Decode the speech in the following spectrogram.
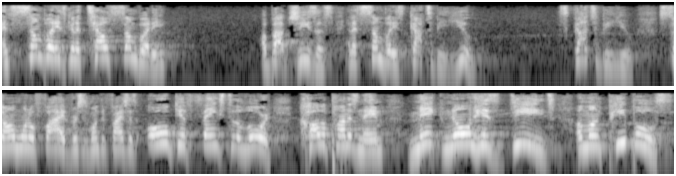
And somebody's going to tell somebody about Jesus, and that somebody's got to be you. It's got to be you. Psalm 105 verses 1 through 5 says, Oh, give thanks to the Lord. Call upon his name. Make known his deeds among peoples.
